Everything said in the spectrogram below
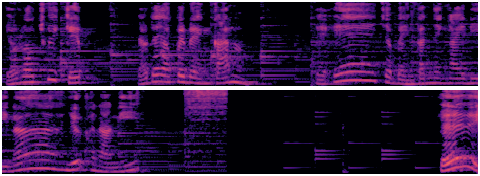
เดี๋ยวเราช่วยเก็บ แล้วได้เอาไปแบ่งกัน แต่เอ๊จะแบ่งกันยังไงดีนะ เยอะขนาดนี้ เฮ้ย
